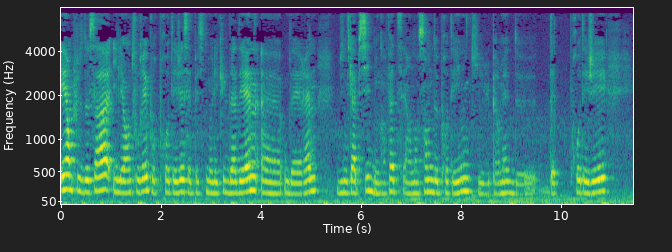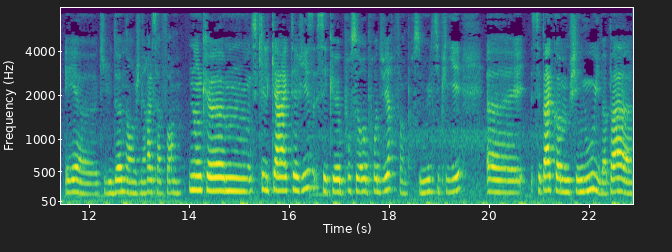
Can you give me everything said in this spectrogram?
Et en plus de ça, il est entouré pour protéger cette petite molécule d'ADN euh, ou d'ARN d'une capside. Donc en fait, c'est un ensemble de protéines qui lui permettent d'être protégé et euh, qui lui donne en général sa forme. Donc euh, ce qui le caractérise, c'est que pour se reproduire, enfin pour se multiplier, c'est pas comme chez nous, il va pas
